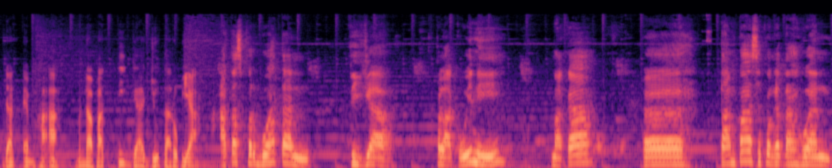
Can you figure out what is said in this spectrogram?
dan MHA mendapat 3 juta rupiah. Atas perbuatan tiga pelaku ini, maka eh, tanpa sepengetahuan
